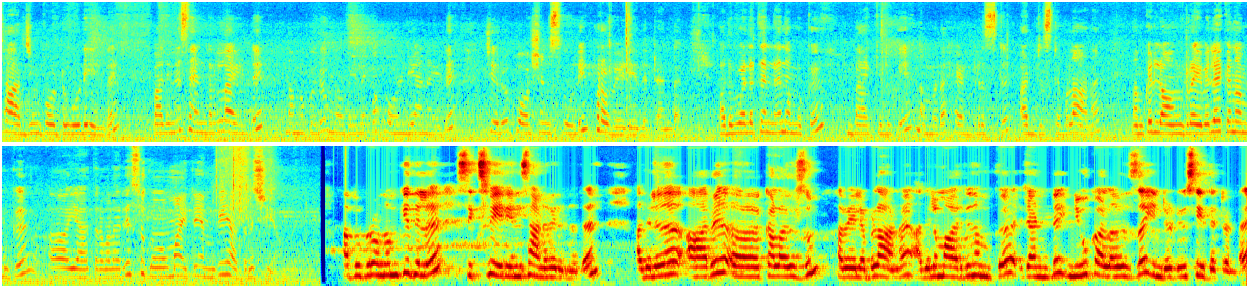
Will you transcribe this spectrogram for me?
ചാർജിങ് പോർട്ട് കൂടി ഉണ്ട് അപ്പം അതിന് സെൻട്രലായിട്ട് നമുക്കൊരു മൊബൈലൊക്കെ ഹോൾഡ് ചെയ്യാനായിട്ട് ചെറു പോർഷൻസ് കൂടി പ്രൊവൈഡ് ചെയ്തിട്ടുണ്ട്. അതുപോലെ തന്നെ നമുക്ക് ബാക്കിലേക്ക് നമ്മുടെ ഹെഡ് റെസ്റ്റ് അഡ്ജസ്റ്റബിൾ ആണ്. നമുക്ക് ലോങ് ഡ്രൈവിലൊക്കെ നമുക്ക് യാത്ര വളരെ സുഗമമായിട്ട് നമുക്ക് യാത്ര ചെയ്യാം. അപ്പോൾ ബ്രോ നമുക്കിതിൽ സിക്സ് വേരിയൻസ് ആണ് വരുന്നത്. അതിൽ ആറ് കളേഴ്സും അവൈലബിൾ ആണ്. അതിൽ മാറി നമുക്ക് രണ്ട് ന്യൂ കളേഴ്സ് ഇൻട്രൊഡ്യൂസ് ചെയ്തിട്ടുണ്ട്.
